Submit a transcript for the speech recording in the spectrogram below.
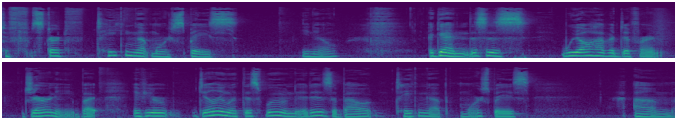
to f- start f- taking up more space, you know? Again, this is, we all have a different journey, but if you're dealing with this wound, it is about taking up more space, um,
